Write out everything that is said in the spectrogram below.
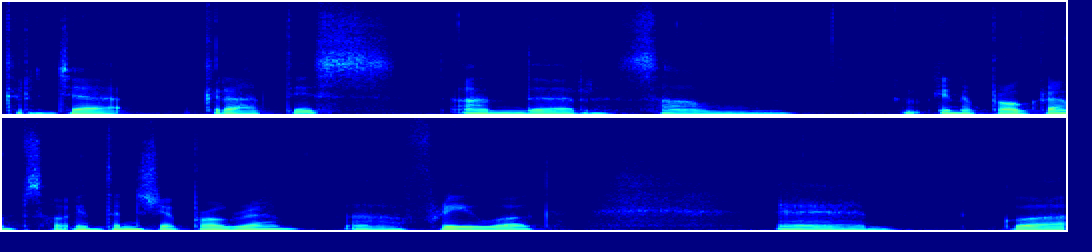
kerja gratis under some in a program so internship program uh, free work and gue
